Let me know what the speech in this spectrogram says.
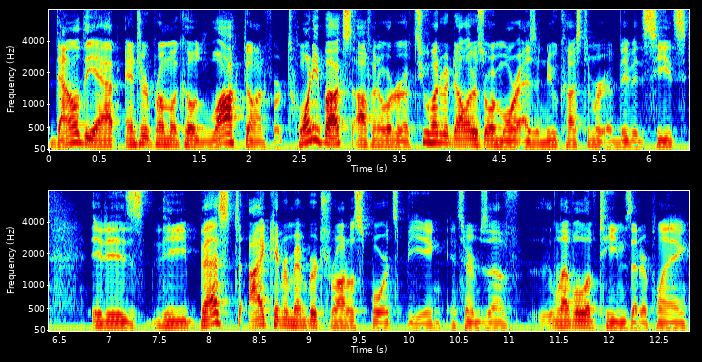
Download the app, enter promo code Locked On for 20 bucks off an order of $200 or more as a new customer of Vivid Seats. It is the best I can remember Toronto sports being in terms of level of teams that are playing.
